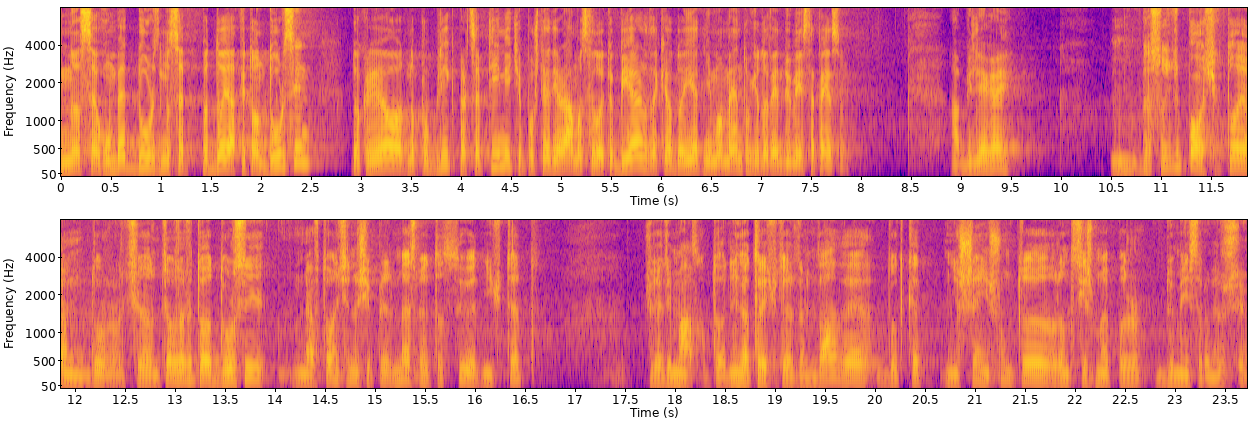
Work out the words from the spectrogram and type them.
Nëse humbet Durrës, nëse PD-ja fiton Durrësin, do krijohet në publik perceptimi që pushteti i Ramës filloi të bjerë dhe kjo do jetë një momentum që do vijë në dy mijë e njëzet e pesën. Abilekaj? Besoj që po, që këto janë, dur, që në qoftë se fitohet Durrësi, më mjafton që në Shqipëri të mesme të thyet një qytet, qytet i madh, kuptohet, një nga tre qytetet e mëdha, dhe do të ketë një shenjë shumë të rëndësishme për 2025.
